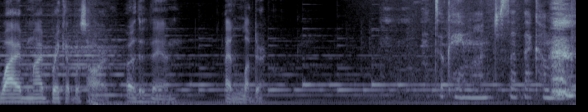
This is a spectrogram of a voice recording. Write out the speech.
why my breakup was hard other than I loved her. It's okay, Mom. Just let that come up.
